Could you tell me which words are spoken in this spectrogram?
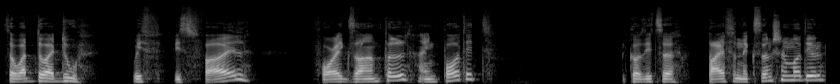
So what do I do with this file? For example, I import it because it's a Python extension module.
